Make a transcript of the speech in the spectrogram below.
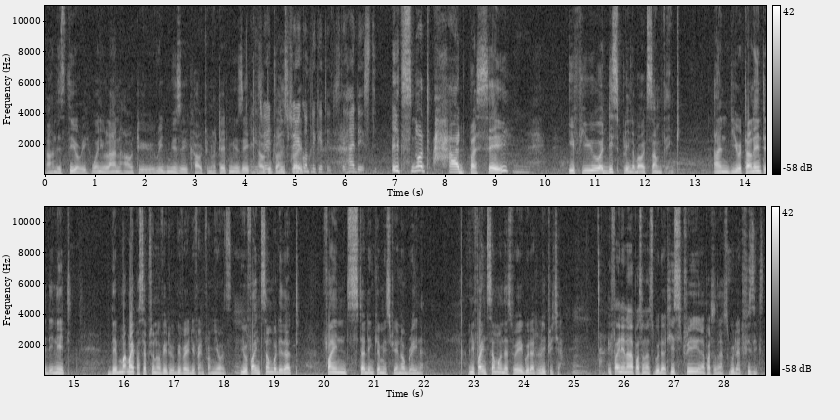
and there's theory when you learn how to read music, how to notate music, how very, to transcribe. it's very complicated. It's the hardest. It's not hard per se if you are disciplined about something and you're talented in it. The, my, my perception of it will be very different from yours. You'll find somebody that finds studying chemistry a no-brainer, and you find someone that's very good at literature. Mm. You find another person that's good at history, another person that's good at physics.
